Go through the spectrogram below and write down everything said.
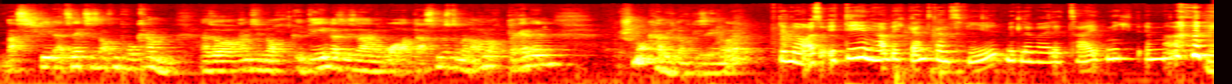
was steht als nächstes auf dem Programm? Also haben Sie noch Ideen, dass Sie sagen, oh, das müsste man auch noch brennen? Schmuck habe ich noch gesehen, oder? Genau, also Ideen habe ich ganz, ganz viel. Mittlerweile Zeit nicht immer. Mhm.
